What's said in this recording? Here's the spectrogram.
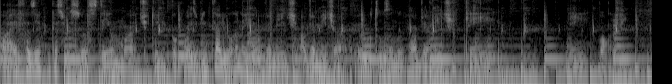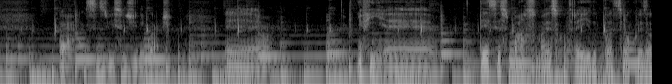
vai fazer com que as pessoas tenham uma atitude um pouco mais brincalhona e obviamente, obviamente, ó, eu tô usando obviamente quem nem, bom, enfim, parar com esses vícios de linguagem. É, enfim, é, ter esse espaço mais descontraído pode ser uma coisa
